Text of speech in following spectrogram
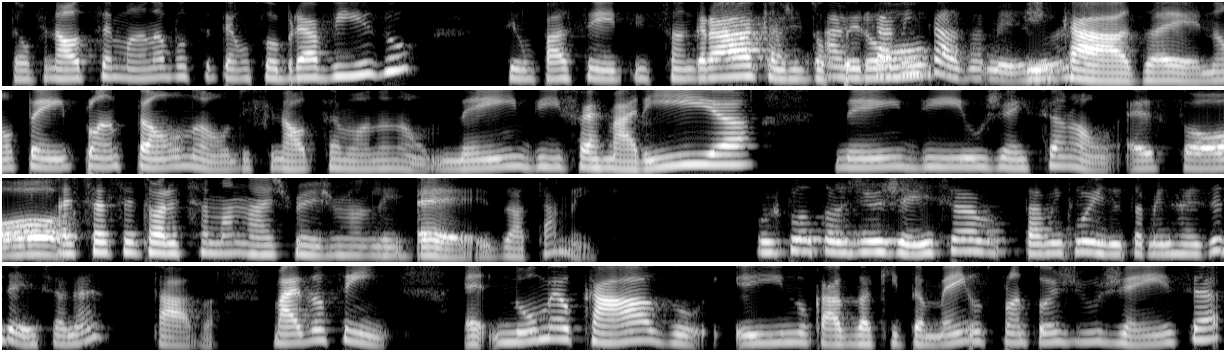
Então, final de semana, você tem um sobreaviso. Se um paciente sangrar, que a gente Ah, operou. ficava em casa mesmo, Em né? casa, é. Não tem plantão, não, de final de semana, não. Nem de enfermaria, nem de urgência, não. É só. As 60 horas semanais mesmo ali. É, exatamente. Os plantões de urgência estavam incluídos também na residência, né? Tava. Mas assim, eh, no meu caso, e no caso daqui também, os plantões de urgência,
